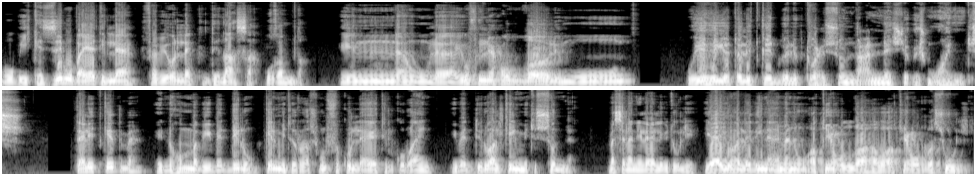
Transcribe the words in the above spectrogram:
وبيكذبوا بآيات الله فبيقول لك دي ناقصة وغامضة. إنه لا يفلح الظالمون. وإيه هي تالت كذبة اللي بتوع السنة على الناس يا باشمهندس؟ تالت كذبة إن هم بيبدلوا كلمة الرسول في كل آيات القرآن يبدلوها لكلمة السنة. مثلا الآية اللي بتقول لي يا أيها الذين آمنوا أطيعوا الله وأطيعوا الرسول.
